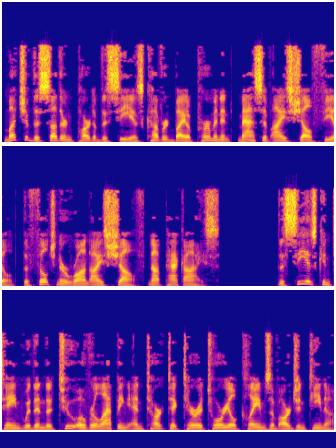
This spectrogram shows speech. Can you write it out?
Much of the southern part of the sea is covered by a permanent, massive ice shelf field, the Filchner-Ronne ice shelf not pack ice. The sea is contained within the two overlapping Antarctic territorial claims of Argentina,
